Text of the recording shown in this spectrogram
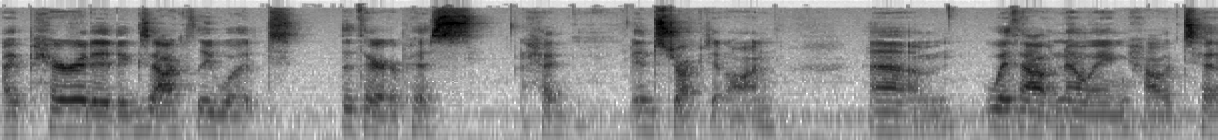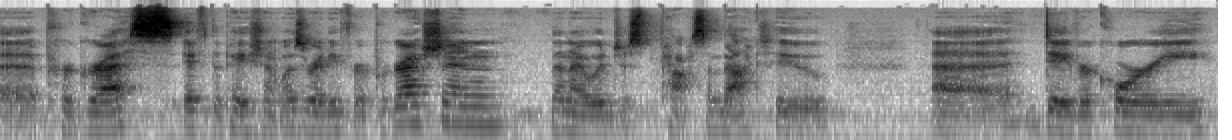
I parroted exactly what the therapist had instructed on um, without knowing how to progress. If the patient was ready for progression, then I would just pass them back to uh, Dave or Corey,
